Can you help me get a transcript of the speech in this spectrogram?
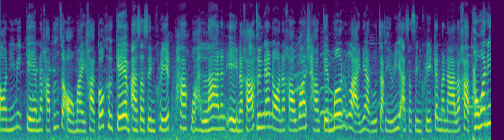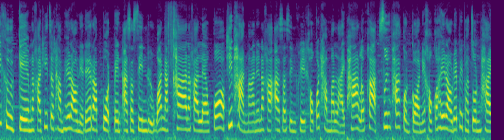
ตอนนี้มีเกมนะคะ เพิ่งจะออกใหม่ค่ะ ก็คือเกม Assassin's Creed ภาควาฮัลล่านั่นเองนะคะ ซึ่งแน่นอนนะคะว่าชาวเกมเมอร์ทั้งหลายเนี่ยรู้จักซีรีส์ Assassin's Creed กันมานานแล้วค่ะ เพราะว่านี่คือเกมนะคะที่จะทำให้เราเนี่ยได้รับบทเป็น Assassin หรือว่านักฆ่านะคะ แล้วก็ที่ผ่านมาเนี่ยนะคะ Assassin's Creed เขาก็ทำมาหลายภาคแล้วค่ะ ซึ่งภาคก่อนๆเนี่ยเขาก็ให้เราได้ไปผจญภัย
